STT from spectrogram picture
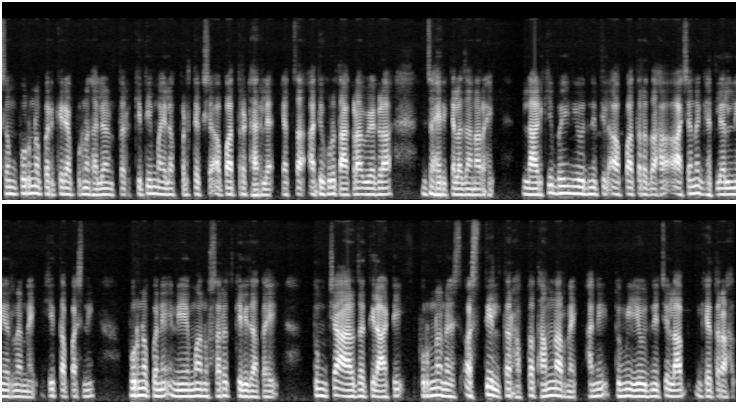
संपूर्ण प्रक्रिया पूर्ण झाल्यानंतर किती महिला प्रत्यक्ष अपात्र ठरल्या याचा अधिकृत आकडा वेगळा जाहीर केला जाणार आहे. लाडकी बहीण योजनेतील अपात्रता हा अचानक घेतलेला निर्णय नाही. ही तपासणी पूर्णपणे नियमानुसारच केली जात आहे. तुमच्या अर्जातील अटी पूर्ण नस असतील तर हप्ता थांबणार नाही आणि तुम्ही योजनेचे लाभ घेत राहाल.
